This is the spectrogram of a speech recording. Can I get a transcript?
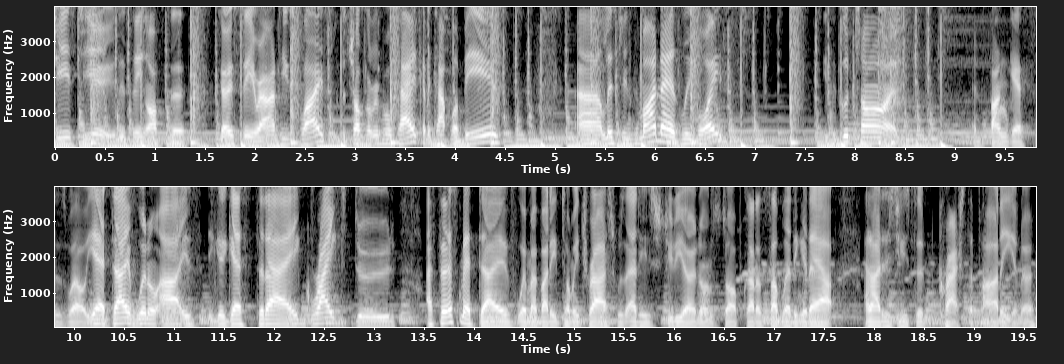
Cheers to you, listening off to go see your auntie's place with the chocolate ripple cake and a couple of beers. Uh, listening to my nasally voice is a good time and fun guests as well. Yeah, Dave Winnel uh, is a guest today. Great dude. I first met Dave when my buddy Tommy Trash was at his studio nonstop, kind of subletting it out, and I just used to crash the party, you know.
